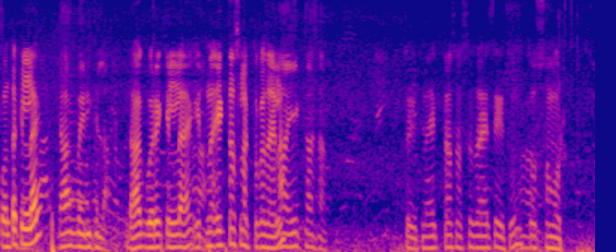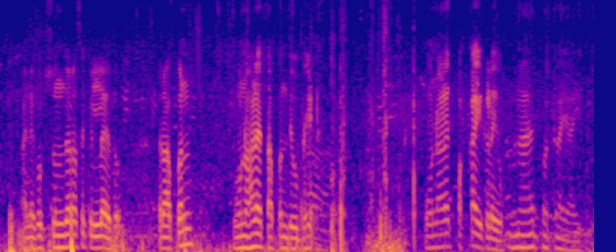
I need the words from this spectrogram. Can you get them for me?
कोणता किल्ला आहे? डाग बैरी किल्ला. ढाक भरे किल्ला आहे. इथनं एक तास लागतो का जायला? हा एक तास तर इथनं एक तास असं जायचं इथून तो समोर. आणि खूप सुंदर असा किल्ला आहे तो. तर आपण उन्हाळ्यात आपण देऊ भेट. उन्हाळ्यात पक्का इकडे येऊ. उन्हाळ्यात पक्का या इथे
